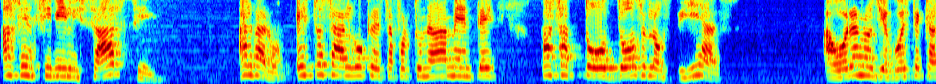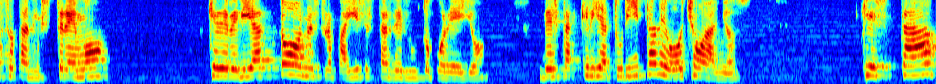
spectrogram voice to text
a sensibilizarse? Álvaro, esto es algo que desafortunadamente pasa todos los días. Ahora nos llegó este caso tan extremo que debería todo nuestro país estar de luto por ello, de esta criaturita de ocho años que está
